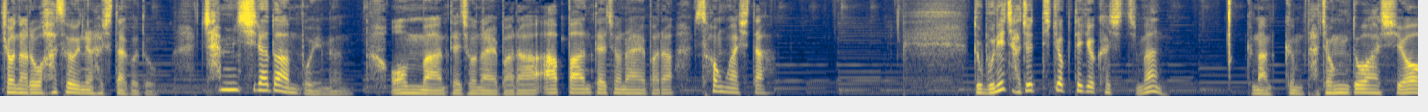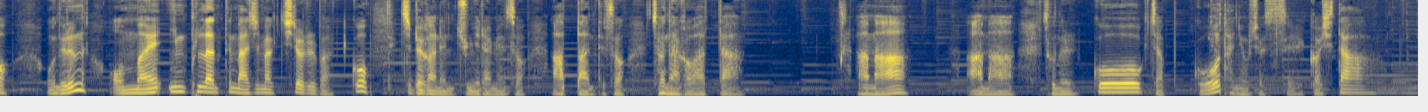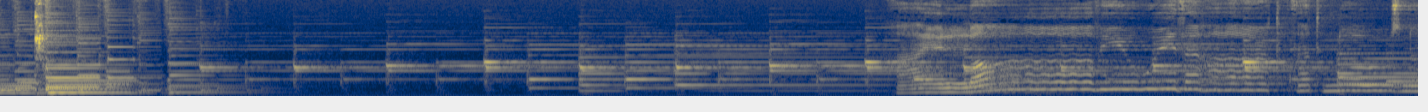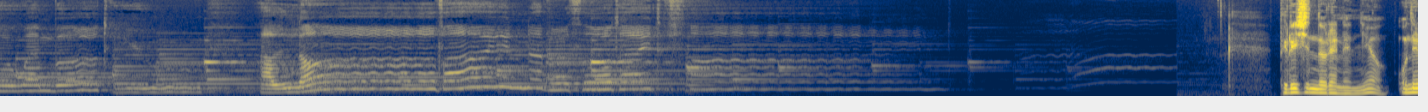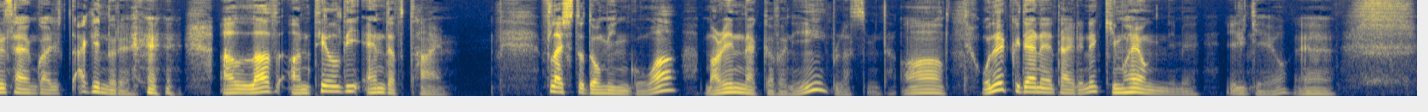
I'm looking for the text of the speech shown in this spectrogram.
전화로 하소연을 하시다가도 잠시라도 안 보이면 엄마한테 전화해봐라, 아빠한테 전화해봐라, 성화시다. 두 분이 자주 티격태격 하시지만 그만큼 다정도 하시어 오늘은 엄마의 임플란트 마지막 치료를 받고 집에 가는 중이라면서 아빠한테서 전화가 왔다. 아마, 아마 손을 꼭 잡고 다녀오셨을 것이다. 들으신 노래는요, 오늘 사연과 아주 딱인 노래. I'll love until the end of time. 플래시도 도밍고와 마린 맥가번이 불렀습니다. 아, 오늘 그대안의 다이리는 김화영님의 일기예요. 예.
